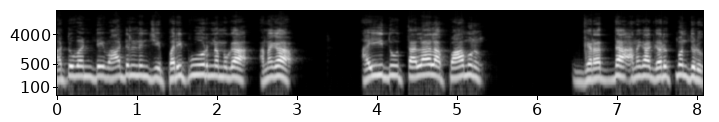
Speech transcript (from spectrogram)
అటువంటి వాటిల నుంచి పరిపూర్ణముగా అనగా ఐదు తలాల పామును గ్రద్ద అనగా గరుత్మంతుడు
